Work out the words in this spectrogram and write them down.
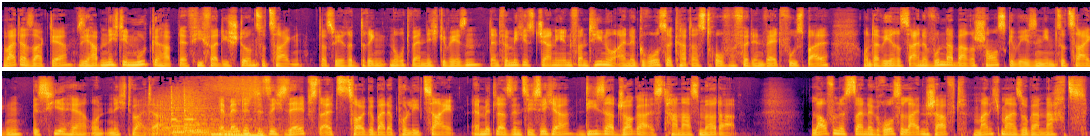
Weiter sagt er, sie haben nicht den Mut gehabt, der FIFA die Stirn zu zeigen. Das wäre dringend notwendig gewesen, denn für mich ist Gianni Infantino eine große Katastrophe für den Weltfußball, und da wäre es eine wunderbare Chance gewesen, ihm zu zeigen, bis hierher und nicht weiter. Er meldete sich selbst als Zeuge bei der Polizei. Ermittler sind sich sicher, dieser Jogger ist Hannas Mörder. Laufen ist seine große Leidenschaft, manchmal sogar nachts.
